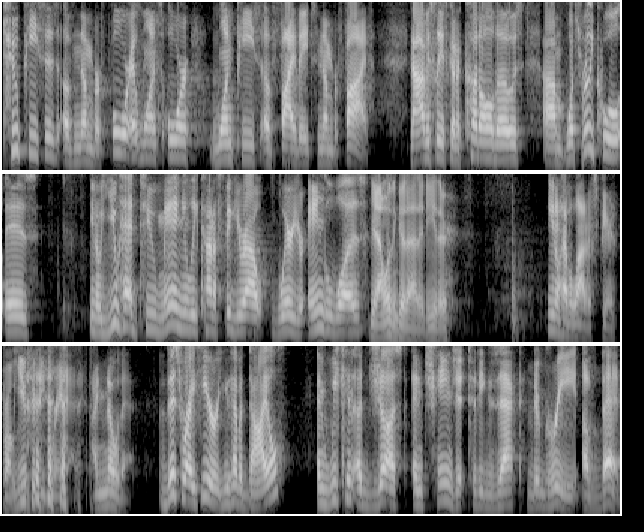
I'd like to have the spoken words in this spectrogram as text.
two pieces of number four at once, or one piece of 5 eighths number five. Now, obviously, it's going to cut all those. Um, what's really cool is, you know, you had to manually kind of figure out where your angle was. Yeah, I wasn't good at it either. You don't have a lot of experience, bro. You could be great at it. I know that. This right here, you have a dial, and we can adjust and change it to the exact degree of bend,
